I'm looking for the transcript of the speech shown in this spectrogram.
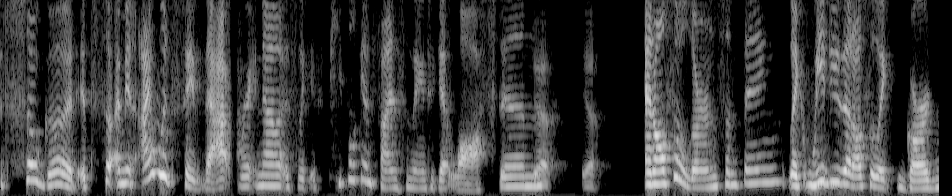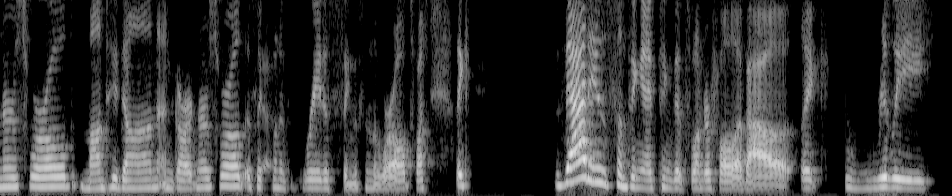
it's so good. It's so. I mean, I would say that right now is like if people can find something to get lost in. Yeah. Yeah. And also learn something. Like we do that also like Gardener's World, Monty Don and Gardener's World is like yeah. one of the greatest things in the world to watch. Like that is something I think that's wonderful about like really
